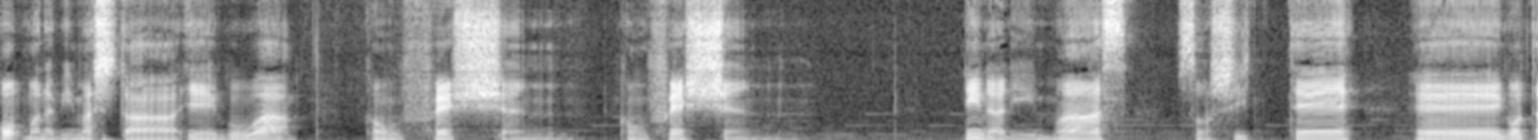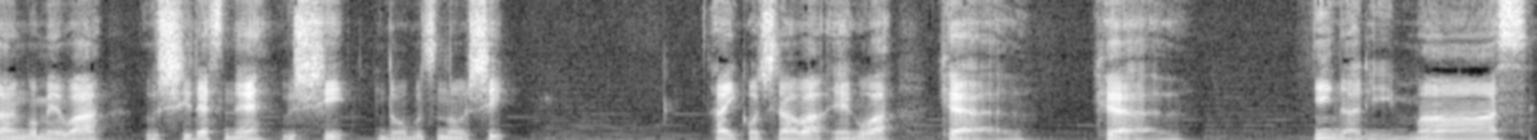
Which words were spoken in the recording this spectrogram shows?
を学びました。英語は confession, confession になります。そして、えー、5単語目は牛ですね。牛。動物の牛。はい。こちらは英語は cow, cow になります。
